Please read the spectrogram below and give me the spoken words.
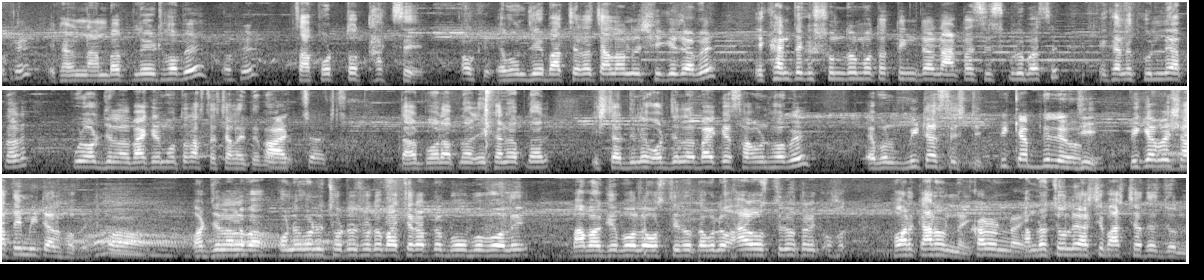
ওকে এখানে নাম্বার প্লেট হবে। ওকে সাপোর্ট তো থাকছে। ওকে এবং যে বাচ্চারা চালানো শিখে যাবে এখান থেকে সুন্দর মতো তিনটা নাটাস স্ক্রুপ আছে। এখানে খুললে আপনার পুরো অরিজিনাল বাইকের মতো রাস্তা চালাতে পারবে। আচ্ছা আচ্ছা। তারপর আপনার এখানে আপনার স্টার দিলে অরিজিনাল বাইকের সাউন্ড হবে। এবং মিটার সিস্টেম পিক আপ দিলে হবে। জি পিক সাথে মিটার হবে। ও। অরিজিনাল অনেক অনেক ছোট ছোট বাচ্চারা আপনার বউ বউ বলে বাবাকে বলে অস্থিরতা বলে আর অস্থিরতা হওয়ার কারণ নাই। কারণ নাই। আমরা চলে আসি বাচ্চাদের জন্য।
